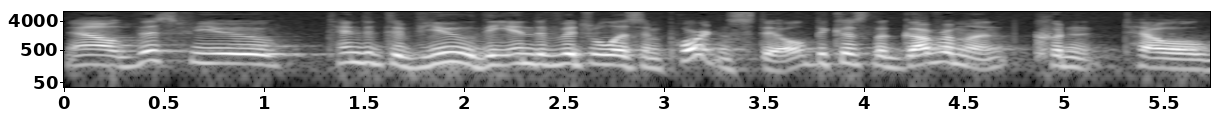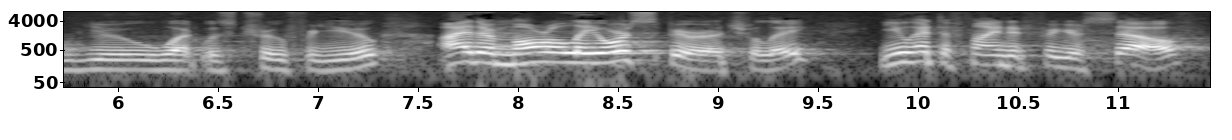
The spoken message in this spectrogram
Now, this view tended to view the individual as important still because the government couldn't tell you what was true for you, either morally or spiritually. You had to find it for yourself.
